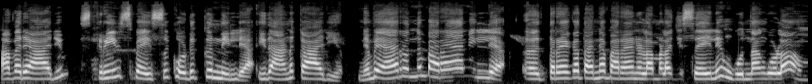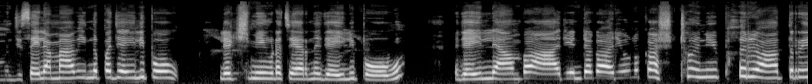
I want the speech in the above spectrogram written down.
അവരാരും സ്ക്രീൻ സ്പേസ് കൊടുക്കുന്നില്ല. ഇതാണ് കാര്യം. പിന്നെ വേറൊന്നും പറയാനില്ല. ഇത്രയൊക്കെ തന്നെ പറയാനുള്ള. നമ്മളെ ജിസയിലും കുന്നംകുളം ജിസയിൽ അമ്മാവി ഇന്നിപ്പോ ജയിലിൽ പോവും. ലക്ഷ്മിയും കൂടെ ചേർന്ന് ജയിലിൽ പോവും. ജയിലിലാകുമ്പോ ആര്യന്റെ കാര്യങ്ങൾ കഷ്ടം ഇനിയിപ്പോ രാത്രി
